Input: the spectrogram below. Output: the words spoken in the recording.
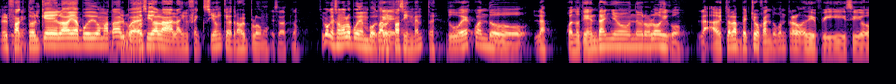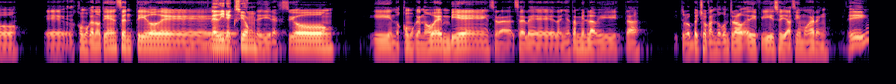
El Sí, factor que lo haya podido matar puede haber sido la, la infección que trajo el plomo. exacto. Sí, porque eso no lo pueden botar Porque- fácilmente. Tú ves cuando, las, cuando tienen daño neurológico, las aves tú las ves chocando contra los edificios, eh, como que no tienen sentido de... De dirección. De dirección, y no, como que no ven bien, se, la- se le daña también la vista, y tú los ves chocando contra los edificios y así mueren. Sí,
